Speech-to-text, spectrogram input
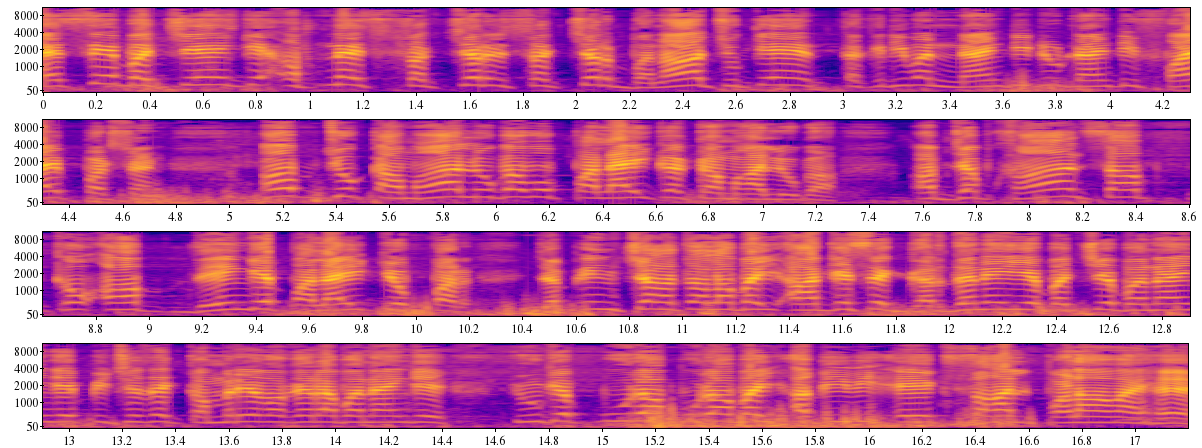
ऐसे बच्चे हैं कि अपने स्ट्रक्चर स्ट्रक्चर बना चुके हैं, तकरीबन 90 टू 95 परसेंट अब जो कमाल होगा, वो पलाई का कमाल होगा। अब जब खान साहब को आप देंगे पलाई के ऊपर, जब इन ताला भाई आगे से गर्दने ये बच्चे बनाएँगे, पीछे से कमरे वगैरह बनाएँगे, क्योंकि पूरा पूरा भाई अभी भी एक साल पड़ा हुआ है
